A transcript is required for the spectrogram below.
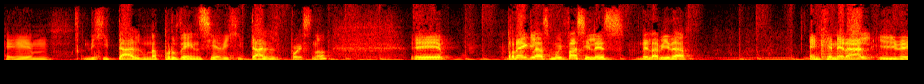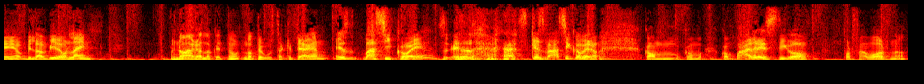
eh, digital, una prudencia digital, pues, ¿no? Eh, reglas muy fáciles de la vida en general y de la vida online. No hagas lo que no te gusta que te hagan. Es básico, ¿eh? Es, que es básico, pero con, compadres, digo, por favor, ¿no?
